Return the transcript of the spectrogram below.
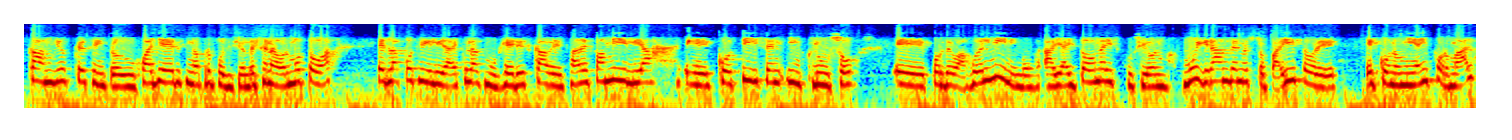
cambios que se introdujo ayer, es una proposición del senador Motoa, es la posibilidad de que las mujeres cabeza de familia eh, coticen incluso eh, por debajo del mínimo. Ahí hay toda una discusión muy grande en nuestro país sobre economía informal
